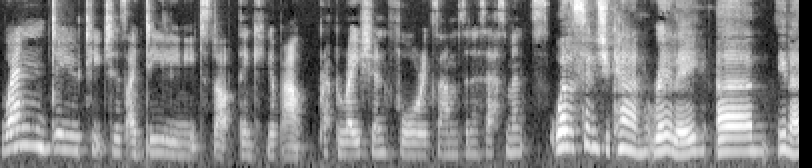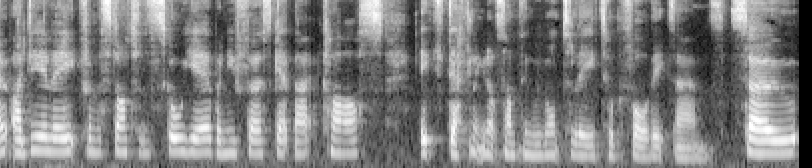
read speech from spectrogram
when do teachers ideally need to start thinking about preparation for exams and assessments? Well, as soon as you can, really. Um, you know, ideally from the start of the school year when you first get that class, it's definitely not something we want to leave till before the exams. So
